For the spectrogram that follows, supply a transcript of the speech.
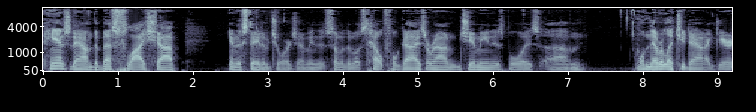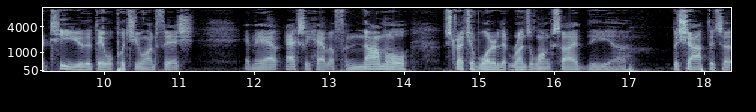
hands down the best fly shop in the state of Georgia. I mean, some of the most helpful guys around. Jimmy and his boys. Um, will never let you down. I guarantee you that they will put you on fish, and they have, actually have a phenomenal stretch of water that runs alongside the uh, the shop that's uh,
